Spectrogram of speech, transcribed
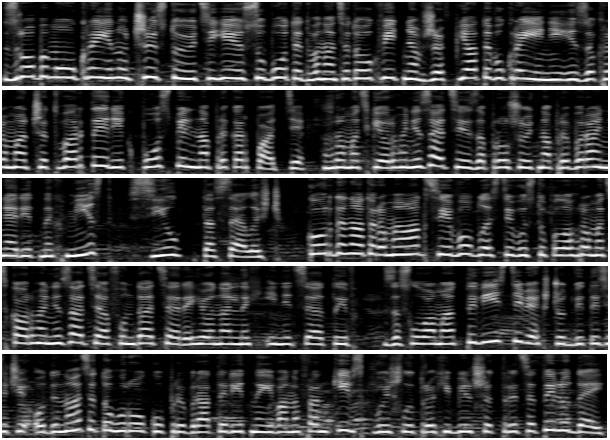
Зробимо Україну чистою цієї суботи, 12 квітня, вже вп'яте в Україні, і, зокрема, четвертий рік поспіль на Прикарпатті. Громадські організації запрошують на прибирання рідних міст, сіл та селищ. Координаторами акції в області виступила громадська організація Фундація регіональних ініціатив. За словами активістів, якщо 2011 року прибрати рідний Івано-Франківськ вийшли трохи більше 30 людей,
